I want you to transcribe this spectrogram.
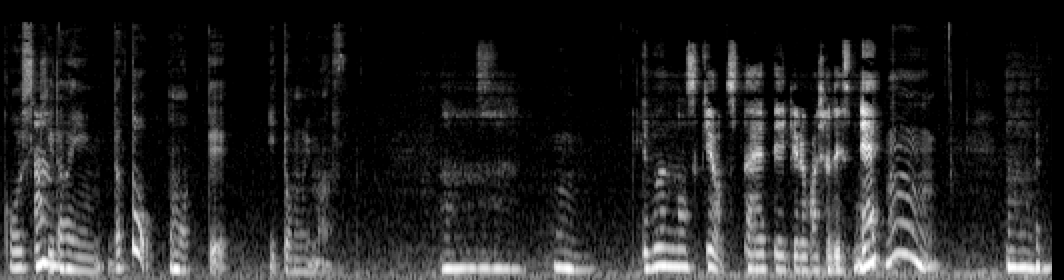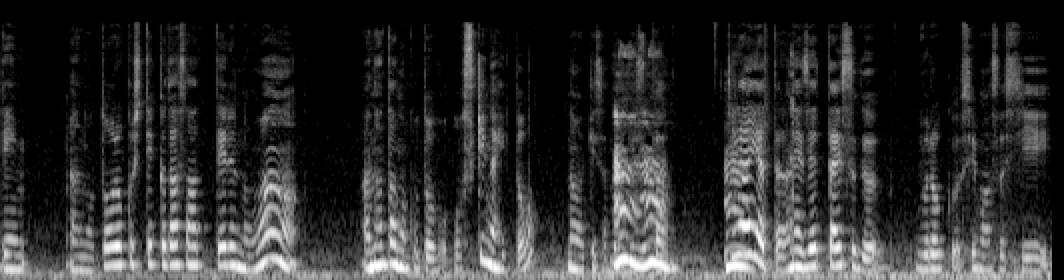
公式うん LINE だと思っていいと思います。うん。うん、自分の好きを伝えていける場所ですね。うん、うんだってあの登録してくださってるのはあなたのことを好きな人なわけじゃないですか。うん嫌いやったらね絶対すぐブロックしますし、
